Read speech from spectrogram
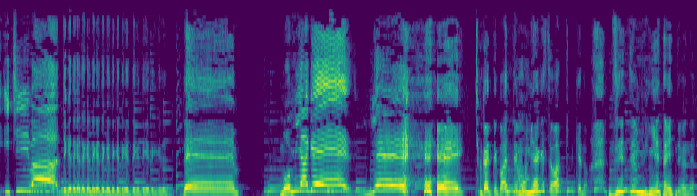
1位は、でけでけでけでけでけでけでけでけでけでけでけでーんもみあげイエーイとかってこうやってもみあげ触ってるけど、全然見えないんだよね。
